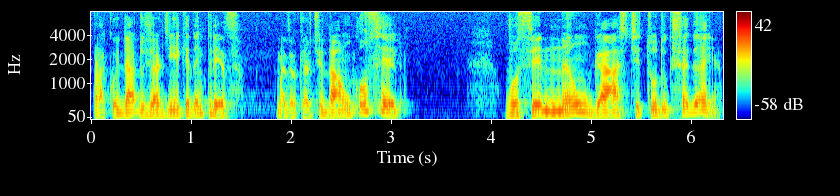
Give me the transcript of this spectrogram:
para cuidar do jardim aqui da empresa, mas eu quero te dar um conselho. Você não gaste tudo que você ganha.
